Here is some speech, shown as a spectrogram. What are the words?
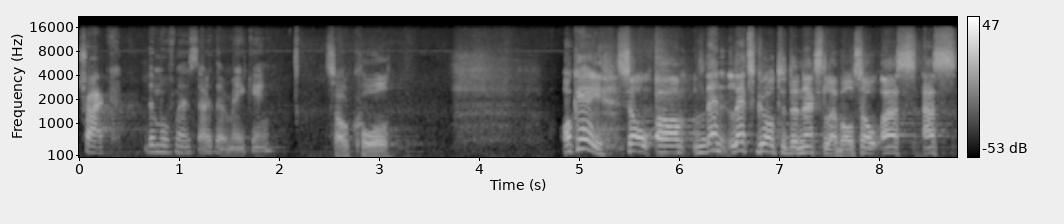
track the movements that they're making. So cool. Okay, so um, then let's go to the next level. So as as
